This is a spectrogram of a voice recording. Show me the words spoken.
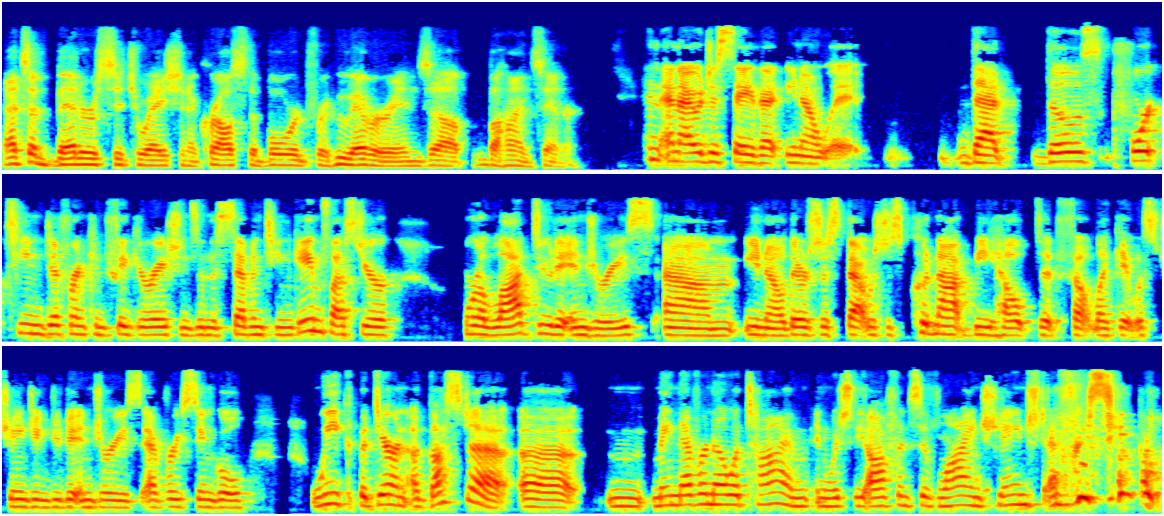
that's a better situation across the board for whoever ends up behind center. And and I would just say that you know that those 14 different configurations in the 17 games last year were a lot due to injuries. Um, you know, there's just that was just could not be helped. It felt like it was changing due to injuries every single week. But Darren Augusta uh, may never know a time in which the offensive line changed every single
